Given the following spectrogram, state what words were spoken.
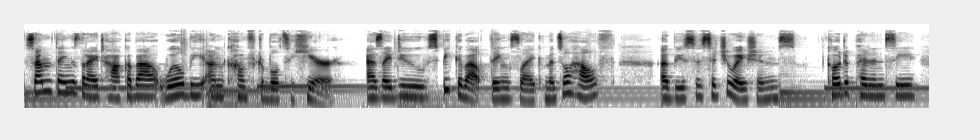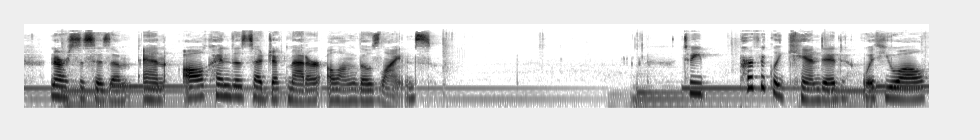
Some things that I talk about will be uncomfortable to hear, as I do speak about things like mental health, abusive situations, codependency, narcissism, and all kinds of subject matter along those lines. To be perfectly candid with you all,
